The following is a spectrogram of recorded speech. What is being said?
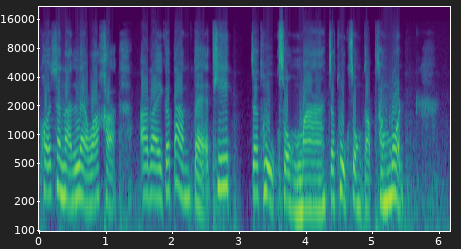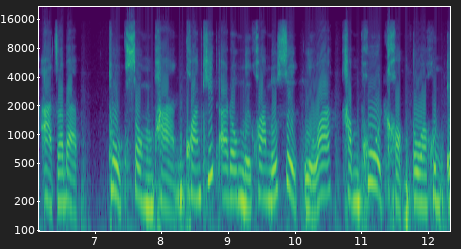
เพราะฉะนั้นแล้วว่าค่ะ อะไรก็ตามแต่ที่จะถูกส่งมาจะถูกส่งกลับทั้งหมด อาจจะแบบถูกส่งผ่านความคิดอารมณ์หรือความรู้สึกหรือว่าคำพูดของตัวคุณเอ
